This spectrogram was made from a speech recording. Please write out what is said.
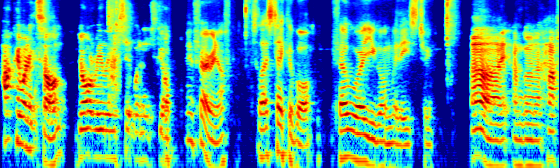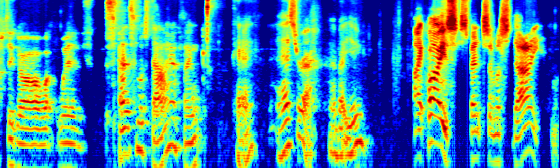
Happy when it's on, don't really miss it when it's gone. eh, fair enough. So let's take a vote. Phil, where are you going with these two? I am going to have to go with Spencer Must Die, I think. Okay. Ezra, how about you? Likewise, Spencer must die. Oh,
